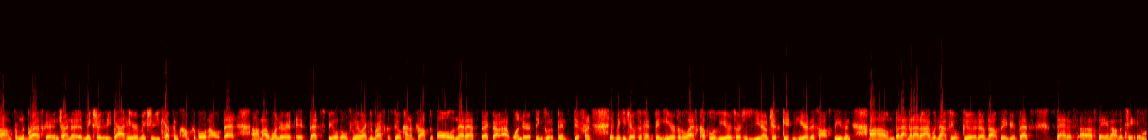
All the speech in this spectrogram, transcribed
um, from Nebraska in trying to make sure that he got here, make sure you kept him comfortable, and all of that. Um, I wonder if, if Betts feels ultimately like Nebraska still kind of dropped the ball in that aspect. I, I wonder if things would have been different if Mickey Joseph had been here for the last couple of years versus you know just getting here this off season. Um, but I, but I, I would not feel good about Xavier Betts' status uh, staying on the team.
